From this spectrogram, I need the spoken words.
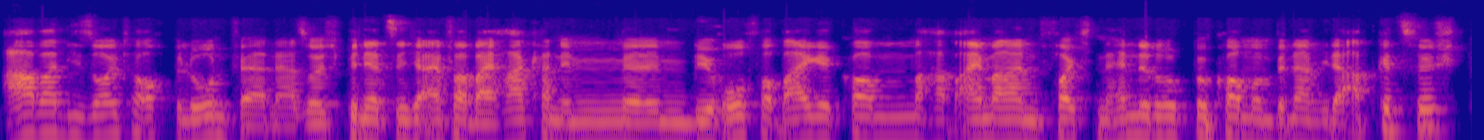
Aber die sollte auch belohnt werden. Also ich bin jetzt nicht einfach bei Hakan im, im Büro vorbeigekommen, habe einmal einen feuchten Händedruck bekommen und bin dann wieder abgezischt,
